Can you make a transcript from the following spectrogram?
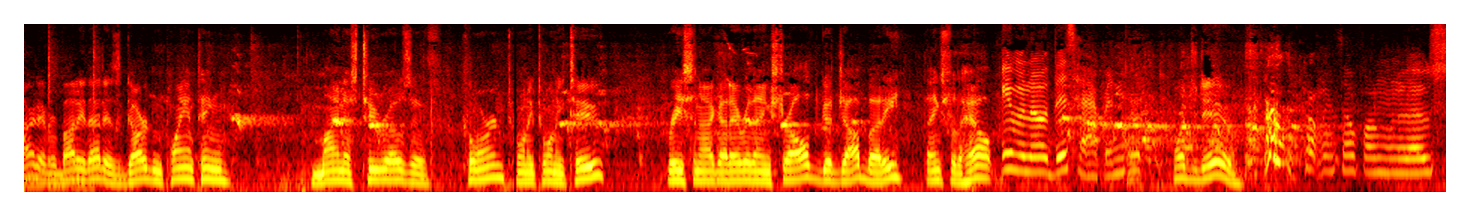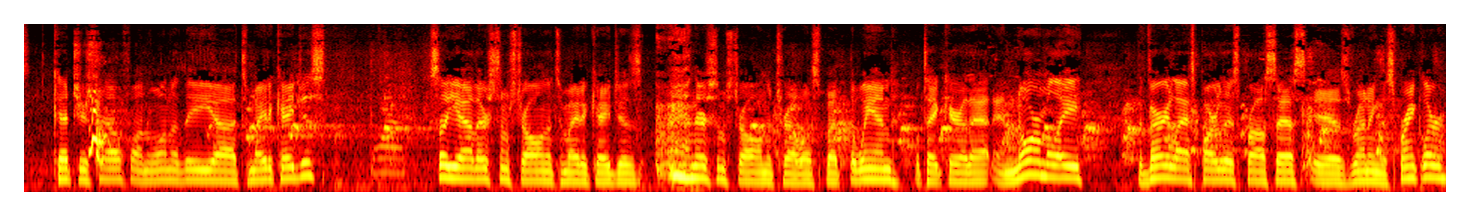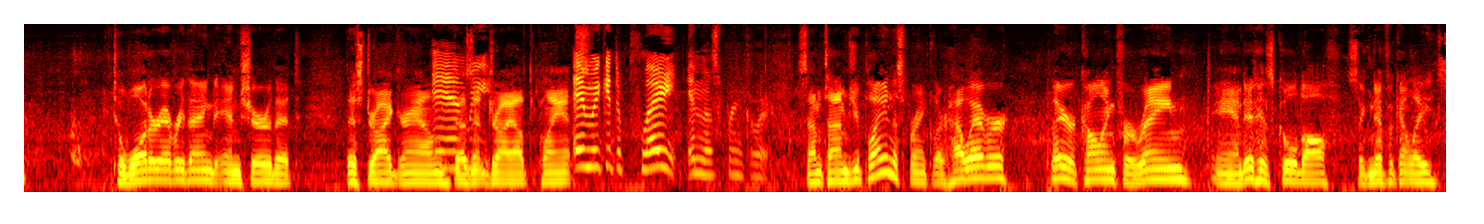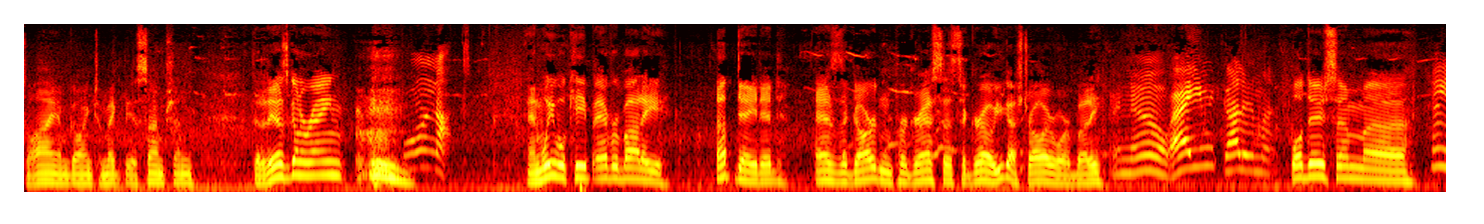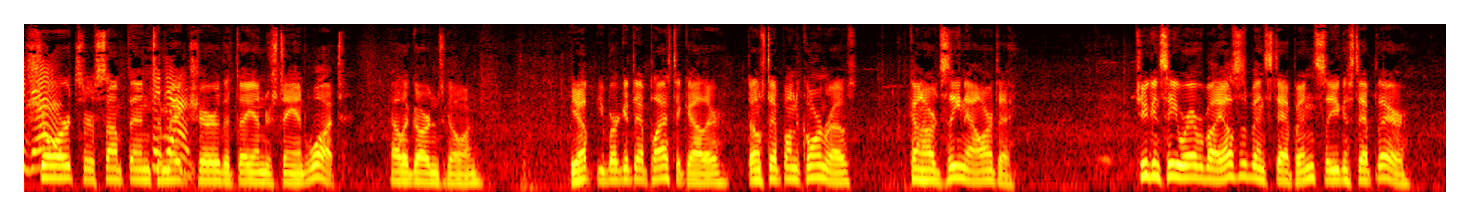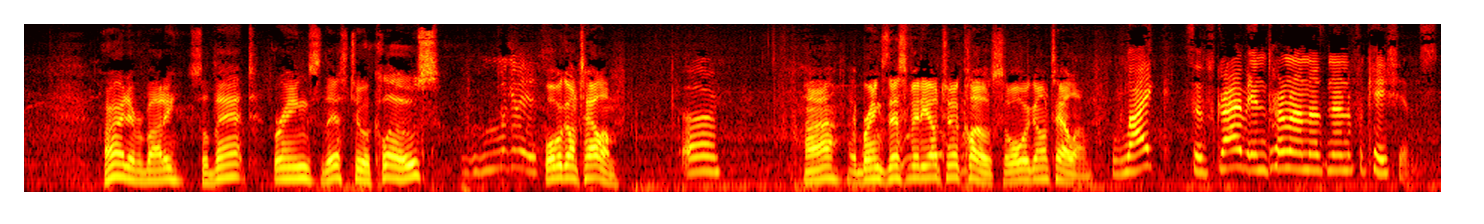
Right, everybody, that is garden planting minus two rows of corn 2022. Reese and I got everything strawed. Good job, buddy. Thanks for the help. Even though this happened, What'd you do? I cut myself on one of those. Cut yourself on one of the uh, tomato cages? Yeah. So yeah, there's some straw in the tomato cages and there's some straw on the trellis, but the wind will take care of that. And normally, the very last part of this process is running the sprinkler to water everything to ensure that this dry ground And doesn't we- dry out the plants. And we get to play in the sprinkler. Sometimes you play in the sprinkler. However, they are calling for rain and it has cooled off significantly. So I am going to make the assumption that it is going to rain or not. and we will keep everybody updated as the garden progresses to grow. You got straw everywhere, buddy. I know. I even got it in my. We'll do some uh, Hey, shorts or something to Hey, make sure that they understand what. how the garden's going. Yep, you better get that plastic out of there. Don't step on the cornrows. It's kind of hard to see now, aren't they? But you can see where everybody else has been stepping, so you can step there. All right, everybody. So that brings this to a close. Look at this. What we gonna tell them? Um, Huh? It brings this video to a close. So what are we gonna tell them? like, subscribe, and turn on those notifications.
